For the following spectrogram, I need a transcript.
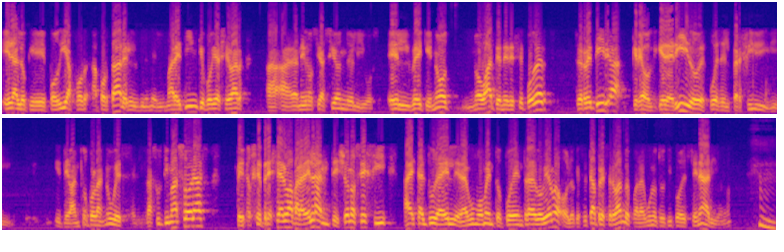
era lo que podía aportar, el, el maletín que podía llevar a, a, la negociación de Olivos. Él ve que no, no va a tener ese poder, se retira, creo que queda herido después del perfil levantó por las nubes en las últimas horas, pero se preserva para adelante. Yo no sé si a esta altura él en algún momento puede entrar al gobierno o lo que se está preservando es para algún otro tipo de escenario. ¿no? Hmm.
